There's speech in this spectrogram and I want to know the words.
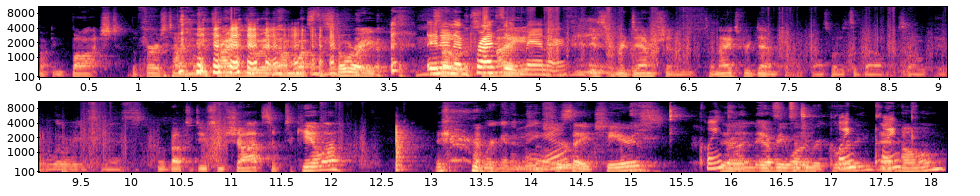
fucking botched the first time when we tried to do it on What's the Story. In So an impressive tonight manner. Is redemption. Tonight's redemption. That's what it's about. So A gloriousness. we're about to do some shots of tequila. We're gonna make Yeah. sure Say cheers Clink, to Ron makes everyone the recording. Clink. at home.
